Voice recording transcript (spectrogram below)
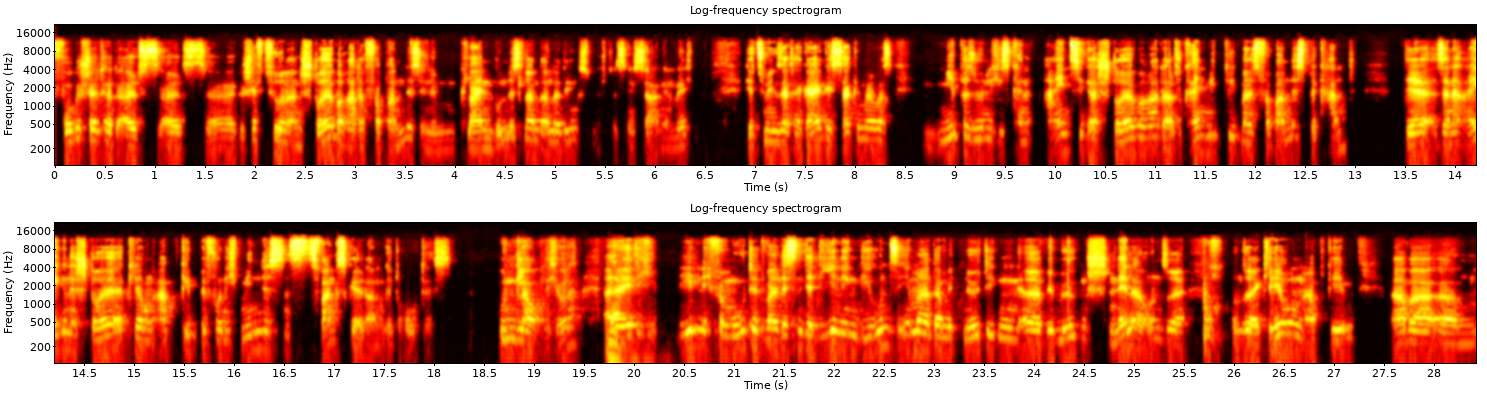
vorgestellt hat als, als äh, Geschäftsführerin eines Steuerberaterverbandes in einem kleinen Bundesland allerdings, ich möchte jetzt nicht sagen in welchem. Die hat zu mir gesagt, Herr Geiger, ich sage immer was, mir persönlich ist kein einziger Steuerberater, also kein Mitglied meines Verbandes bekannt, der seine eigene Steuererklärung abgibt, bevor nicht mindestens Zwangsgeld angedroht ist. Unglaublich, oder? Also ja. hätte ich Leben nicht vermutet, weil das sind ja diejenigen, die uns immer damit nötigen, äh, wir mögen schneller unsere, unsere Erklärungen abgeben. Aber ähm,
